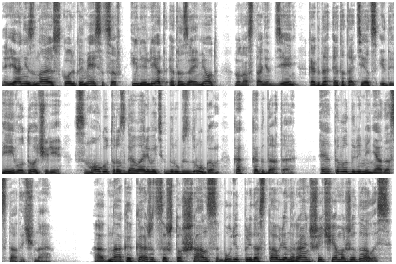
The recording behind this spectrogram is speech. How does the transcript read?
Я не знаю, сколько месяцев или лет это займет, но настанет день, когда этот отец и две его дочери смогут разговаривать друг с другом, как когда-то. Этого для меня достаточно. Однако кажется, что шанс будет предоставлен раньше, чем ожидалось.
